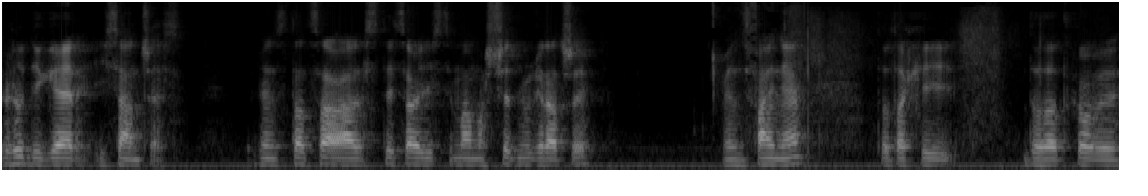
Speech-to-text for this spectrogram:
Rudiger i Sanchez. Więc ta cała, z tej całej listy mam aż 7 graczy, więc fajnie. To taki dodatkowy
